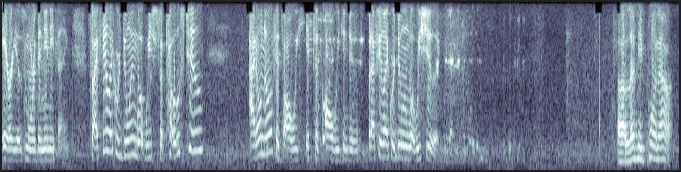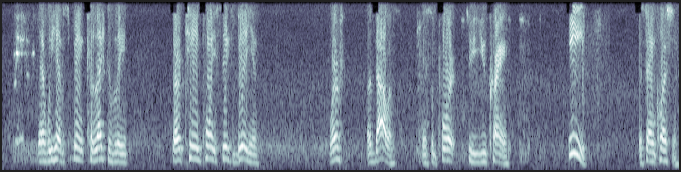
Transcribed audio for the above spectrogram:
areas more than anything. So I feel like we're doing what we're supposed to. I don't know if it's all we if it's all we can do, but I feel like we're doing what we should. Uh, let me point out that we have spent collectively 13.6 billion worth of dollars in support to Ukraine. E, the same question.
